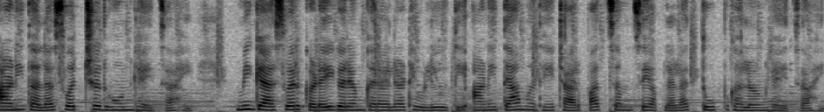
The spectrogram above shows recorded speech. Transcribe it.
आणि त्याला स्वच्छ धुवून घ्यायचं आहे. मी गॅसवर कढई गरम करायला ठेवली होती आणि त्यामध्ये चार पाच चमचे आपल्याला तूप घालून घ्यायचं आहे.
